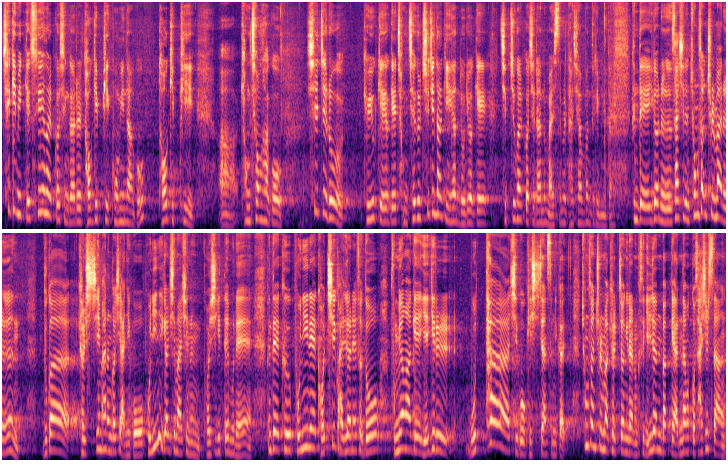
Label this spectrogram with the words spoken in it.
책임 있게 수행할 것인가를 더 깊이 고민하고 더 깊이 아, 경청하고 실제로 교육개혁의 정책을 추진하기 위한 노력에 집중할 것이라는 말씀을 다시 한번 드립니다. 근데 이거는 사실은 총선 출마는 누가 결심하는 것이 아니고 본인이 결심하시는 것이기 때문에 근데 그 본인의 거치 관련해서도 분명하게 얘기를 못 하시고 계시지 않습니까? 총선 출마 결정이라는 것은 1년밖에 안 남았고 사실상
